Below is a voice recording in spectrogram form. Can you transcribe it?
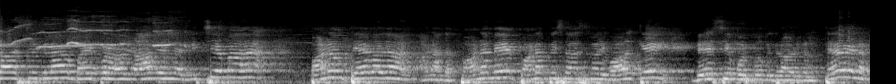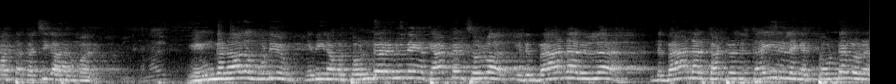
காசுக்கெல்லாம் பயப்படுறாங்க. நாங்கள் இல்லை நிச்சயமாக பணம் தேவைதான். ஆனால் அந்த பணமே பண பிசாசு மாதிரி வாழ்க்கை தேசிய முற்போக்கு திராவிடர்கள் தேவையில்லை. மற்ற கட்சிக்காரங்க மாதிரி. எங்களால முடியும். இன்னைக்கு நம்ம தொண்டர்களுமே எங்க கேப்டன் சொல்வார் இது பேனர் இல்ல. இந்த பேனர் கட்டுறது கயிறு இல்லை. எங்க தொண்டர்களோட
